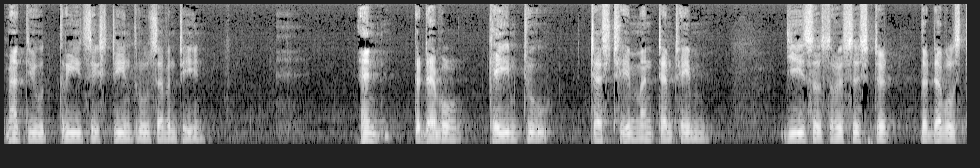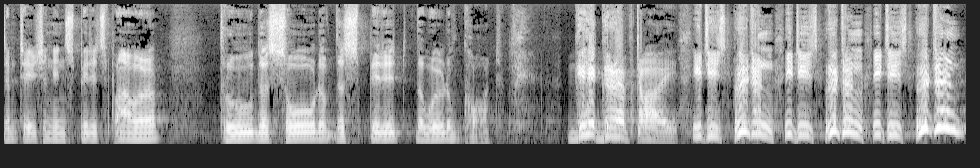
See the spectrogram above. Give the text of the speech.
Matthew 3 16 through 17. And the devil came to test him and tempt him. Jesus resisted the devil's temptation in Spirit's power through the sword of the Spirit, the Word of God. Gegraptai. It is written, it is written, it is written.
